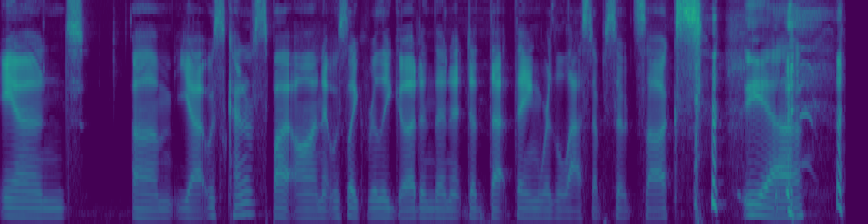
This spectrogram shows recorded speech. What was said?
and um, yeah, it was kind of spot on. It was like really good, and then it did that thing where the last episode sucks. Yeah, That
